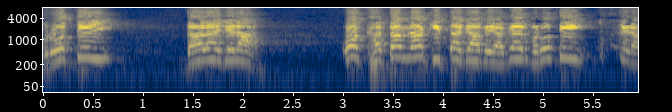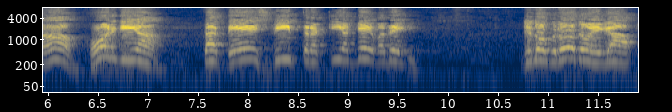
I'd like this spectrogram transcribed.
ਵਿਰੋਧੀ ਦਲ ਹੈ ਜਿਹੜਾ, ਉਹ ਖਤਮ ਨਾ ਕੀਤਾ ਜਾਵੇ। ਅਗਰ ਵਿਰੋਧੀ ਧਿਰਾਂ ਹੋਣਗੀਆਂ, ਤਾਂ ਦੇਸ਼ ਦੀ ਤਰੱਕੀ ਅੱਗੇ ਵਧੇਗੀ। ਜਦੋਂ ਵਿਰੋਧ ਹੋਏਗਾ।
